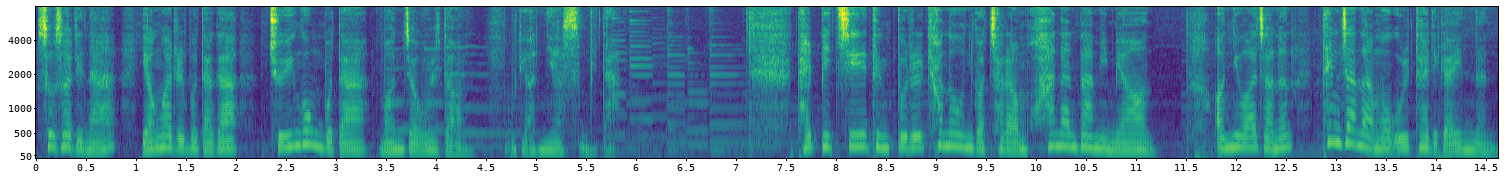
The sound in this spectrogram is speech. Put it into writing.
소설이나 영화를 보다가 주인공보다 먼저 울던 우리 언니였습니다. 달빛이 등불을 켜놓은 것처럼 환한 밤이면 언니와 저는 탱자나무 울타리가 있는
